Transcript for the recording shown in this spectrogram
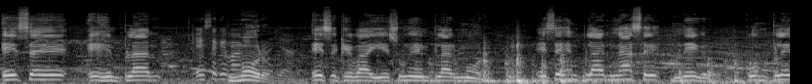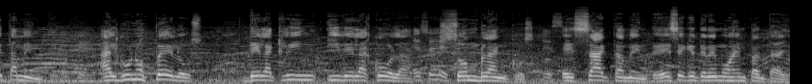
ese ejemplar ese que moro, ese que va ahí, es un ejemplar moro. Ese ejemplar nace negro, completamente. Algunos pelos de la crin y de la cola son blancos. Exactamente, ese que tenemos en pantalla.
